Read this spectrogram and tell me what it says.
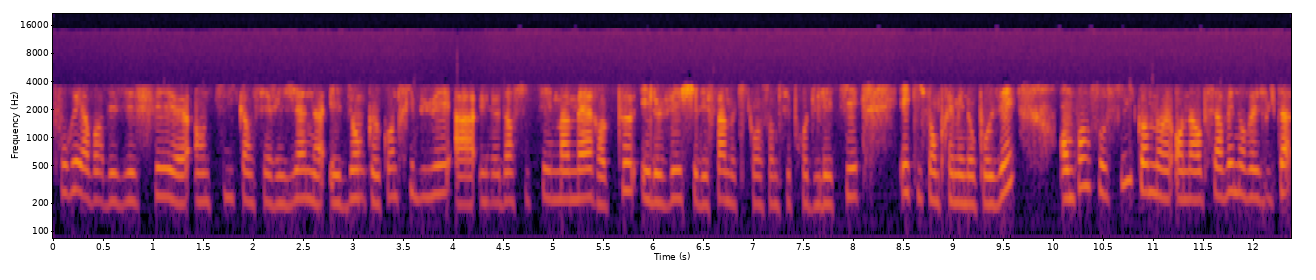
pourrait avoir des effets euh, anti-cancérigènes et donc contribuer à une densité mammaire peu élevée chez les femmes qui consomment ces produits laitiers et qui sont préménopausées. On pense aussi, comme on a observé nos résultats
